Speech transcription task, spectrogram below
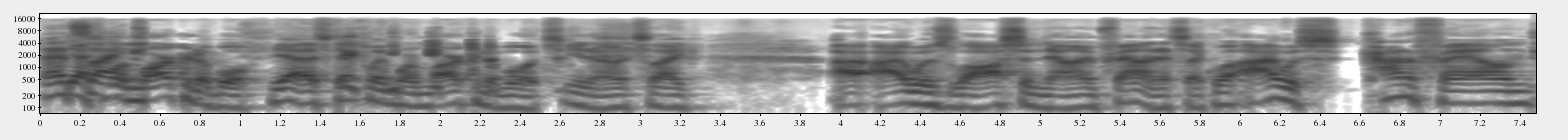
that's yeah, like more marketable yeah that's definitely more marketable it's you know it's like I, I, was lost and now i'm found it's like well i was kind of found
